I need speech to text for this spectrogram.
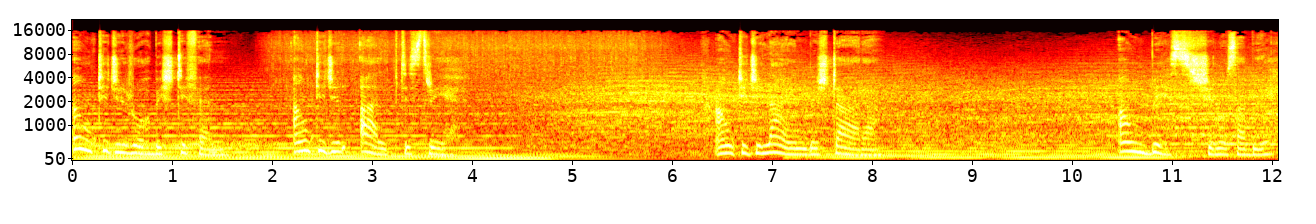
Hawn tiġi r-ruħ biex tifhem, hawn tiġi l-qalb tistrieħ. Hawn tiġi l-għajn biex tara. Hawn biss x'inhu sabiħ.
